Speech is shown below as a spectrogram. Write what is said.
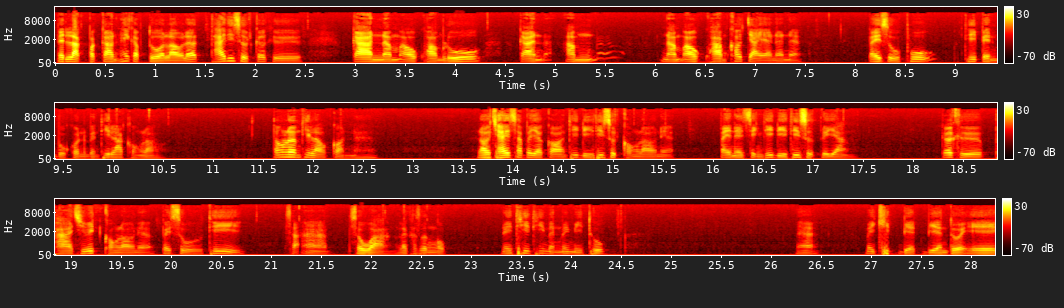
เป็นหลักประกันให้กับตัวเราและท้ายที่สุดก็คือ การนำเอาความรู้ การนำเอาความเข้าใจอันนั้นเนี่ยไปสู่ผู้ที่เป็นบุคคลเป็นที่รักของเรา ต้องเริ่มที่เราก่อนนะ เราใช้ทรัพยากรที่ดีที่สุดของเราเนี่ย ไปในสิ่งที่ดีที่สุดหรือยังก็คือพาชีวิตของเราเนี่ยไปสู่ที่สะอาดสว่างและสงบ ในที่ที่มันไม่มีทุกข์ นะไม่คิดเบียดเบียนตัวเอง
